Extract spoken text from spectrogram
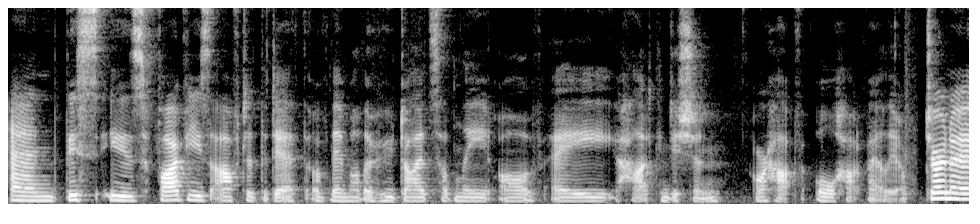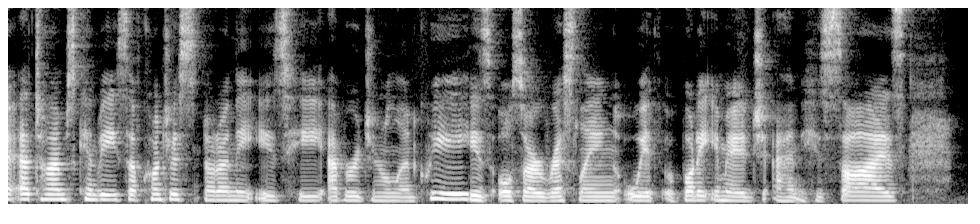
and this is five years after the death of their mother who died suddenly of a heart condition or heart or heart failure. Jonah at times can be self-conscious. Not only is he Aboriginal and queer, he's also wrestling with a body image and his size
